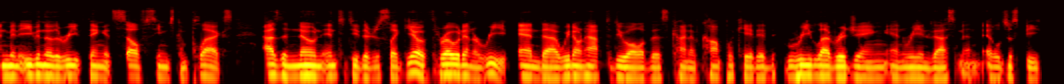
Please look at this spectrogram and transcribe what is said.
I mean, even though the REIT thing itself seems complex, as a known entity, they're just like, yo, throw it in a REIT. And uh, we don't have to do all of this kind of complicated re-leveraging and reinvestment. It'll just be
